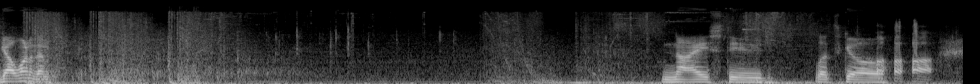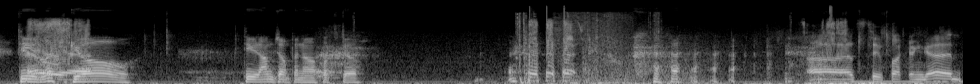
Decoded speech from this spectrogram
Got one of them. Nice, dude. Let's go. Dude, let's yeah. go. Dude, I'm jumping off. Let's go. uh, that's too fucking good.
